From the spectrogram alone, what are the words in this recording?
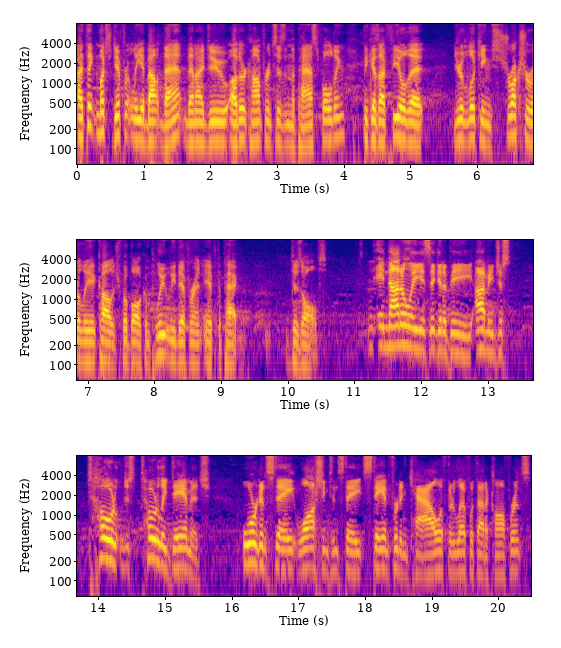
I think much differently about that than I do other conferences in the past folding because I feel that you're looking structurally at college football completely different if the pack dissolves. And not only is it going to be, I mean, just total, just totally damage Oregon State, Washington State, Stanford, and Cal if they're left without a conference.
